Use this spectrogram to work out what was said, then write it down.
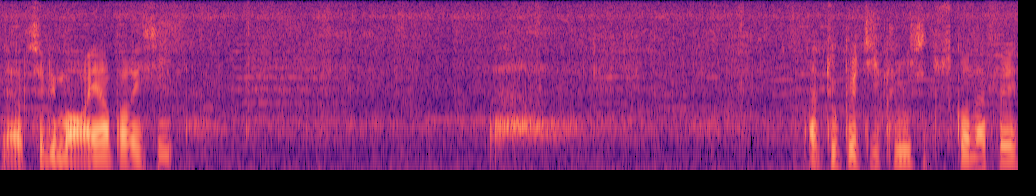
Il n'y a absolument rien par ici. Un tout petit clou, c'est tout ce qu'on a fait.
